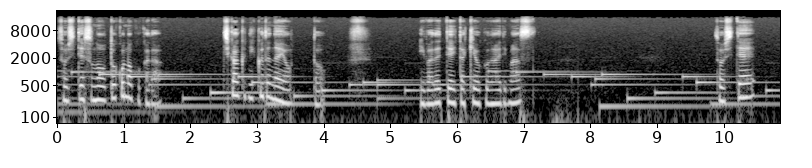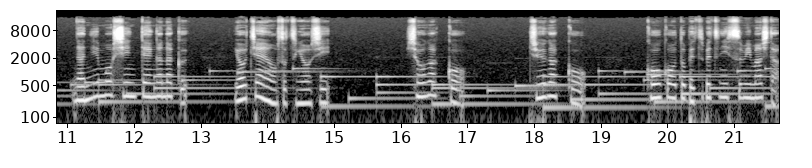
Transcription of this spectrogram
そしてその男の子から「近くに来るなよ」と言われていた記憶があります。そして何も進展がなく幼稚園を卒業し小学校中学校高校と別々に進みました。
